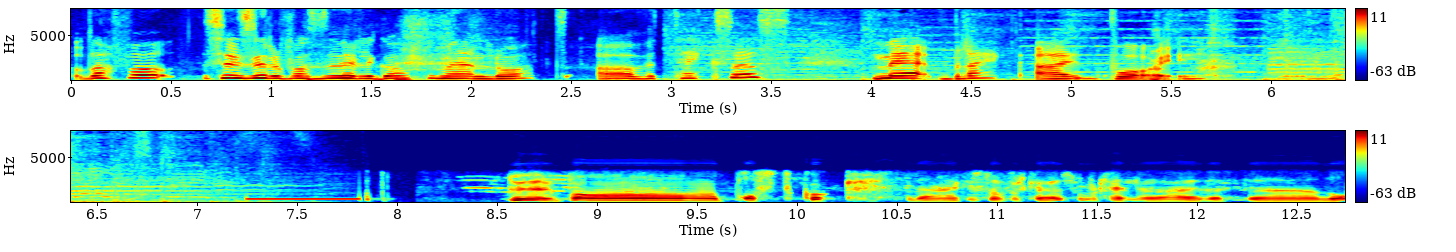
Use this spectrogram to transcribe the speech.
Og derfor syns jeg det passer veldig godt med en låt av Texas med Black Eyed Boy. Du hører på Postkokk. Det er Kristoffer Schou som forteller deg dette nå.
